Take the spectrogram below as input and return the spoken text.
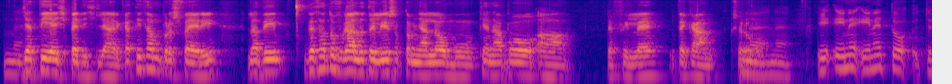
Ναι. Γιατί έχει 5 χιλιάρικα, τι θα μου προσφέρει. Δηλαδή, δεν θα το βγάλω τελείως από το μυαλό μου και να πω Α, ρε φιλέ, ούτε καν. Ξέρω ναι, ναι. Ε, είναι, είναι το, το,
